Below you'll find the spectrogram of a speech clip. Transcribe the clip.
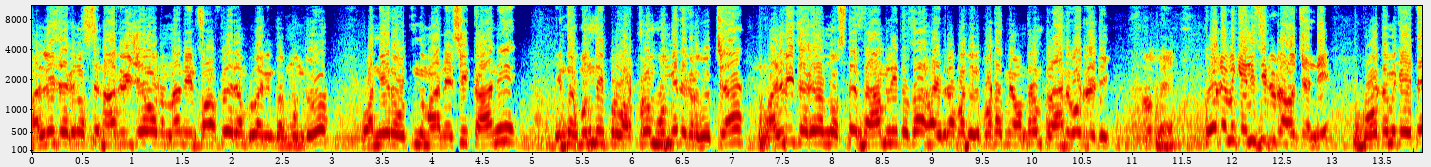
మళ్ళీ జగన్ వస్తే నాది విజయవాడ ఉన్నా నేను సాఫ్ట్వేర్ ఎంప్లాయ్ ఇంతకు ముందు వన్ ఇయర్ అవుతుంది మానేసి కానీ ఇంతకు ముందు ఇప్పుడు వర్క్ ఫ్రమ్ హోమ్ మీద ఇక్కడికి వచ్చా. మళ్ళీ జగన్ వస్తే ఫ్యామిలీతో సహా హైదరాబాద్ వెళ్ళిపోవడానికి మేము అందరం ప్లాన్ కూడా రెడీ కూటమికి ఎన్ని సీట్లు రావచ్చు అండి కూటమికి అయితే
